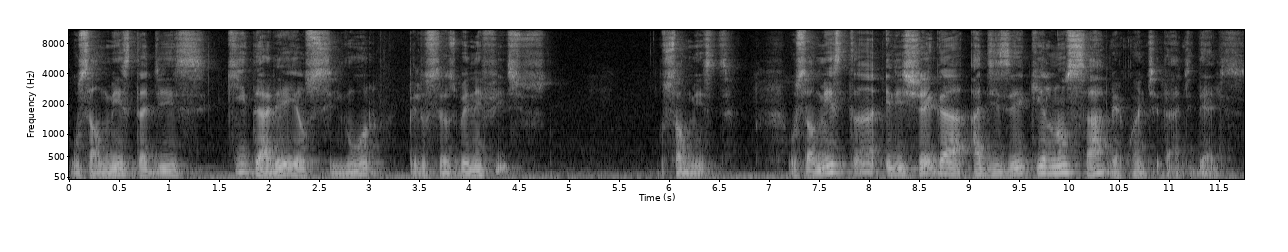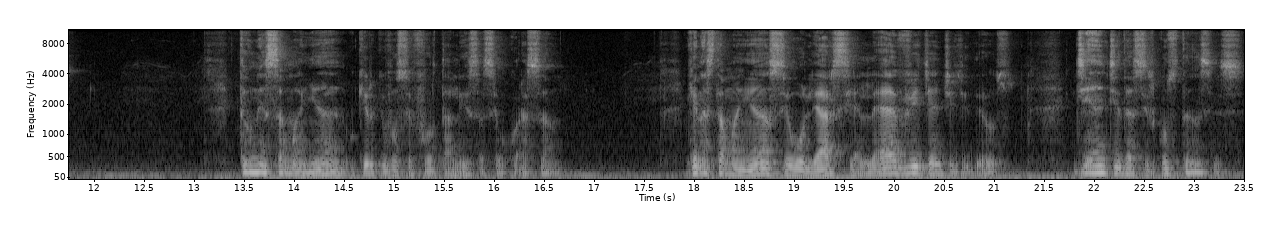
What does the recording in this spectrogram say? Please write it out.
o salmista diz: Que darei ao Senhor pelos seus benefícios? O salmista. O salmista, ele chega a dizer que ele não sabe a quantidade deles. Então, nessa manhã, eu quero que você fortaleça seu coração. Que nesta manhã seu olhar se eleve diante de Deus, diante das circunstâncias,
